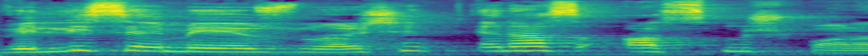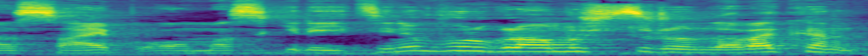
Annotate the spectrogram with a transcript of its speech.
ve lise mezunları için en az 60 puana sahip olması gerektiğini vurgulanmış durumda. Bakın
